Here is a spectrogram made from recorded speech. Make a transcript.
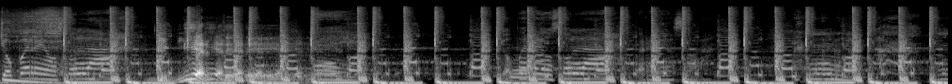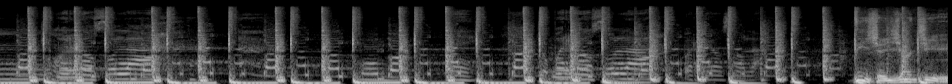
Yo perreo sola. Diviértete. Yo perreo sola. Perreo sola. perreo sola. Yo perreo sola. Perreo sola. DJ Yankee.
